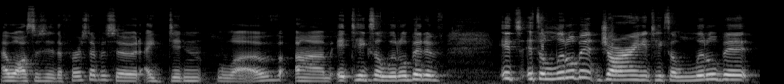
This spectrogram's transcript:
i will also say the first episode i didn't love um it takes a little bit of it's it's a little bit jarring it takes a little bit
